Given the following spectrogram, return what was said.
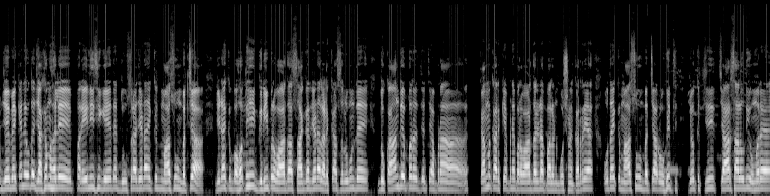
ਜਿਵੇਂ ਕਹਿੰਦੇ ਉਹਦੇ ਜ਼ਖਮ ਹਲੇ ਭਰੇ ਨਹੀਂ ਸੀਗੇ ਤੇ ਦੂਸਰਾ ਜਿਹੜਾ ਇੱਕ ਮਾਸੂਮ ਬੱਚਾ, ਜਿਹੜਾ ਇੱਕ ਬਹੁਤ ਹੀ ਗਰੀਬ ਪਰਿਵਾਰ ਦਾ ਸਾਗਰ, ਜਿਹੜਾ ਲੜਕਾ ਸਲੂਨ ਦੇ ਦੁਕਾਨ ਦੇ ਉੱਪਰ ਆਪਣਾ ਕੰਮ ਕਰਕੇ ਆਪਣੇ ਪਰਿਵਾਰ ਦਾ ਜਿਹੜਾ ਪਾਲਣ ਪੋਸ਼ਣ ਕਰ ਰਿਹਾ, ਉਹਦਾ ਇੱਕ ਮਾਸੂਮ ਬੱਚਾ ਰੋਹਿਤ, ਜੋ ਕਿ 4 ਸਾਲ ਉਹਦੀ ਉਮਰ ਹੈ,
